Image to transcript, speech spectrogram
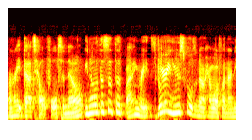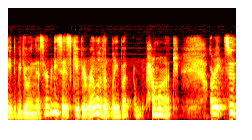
All right, that's helpful to know. You know, this is the buying rate. It's very useful to know how often I need to be doing this. Everybody says keep it relevantly, but how much? All right, so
